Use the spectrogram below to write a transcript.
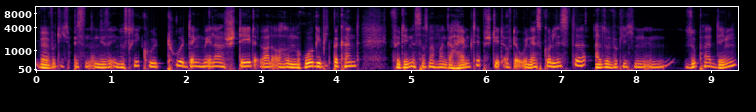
wer wirklich ein bisschen an diese Industriekulturdenkmäler steht, gerade aus dem Ruhrgebiet bekannt, für den ist das nochmal ein Geheimtipp, steht auf der UNESCO-Liste, also wirklich ein, ein super Ding.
